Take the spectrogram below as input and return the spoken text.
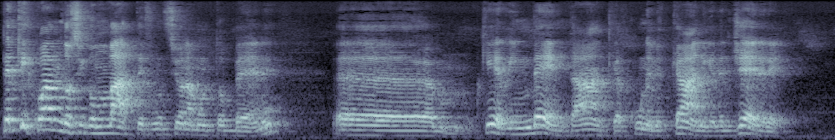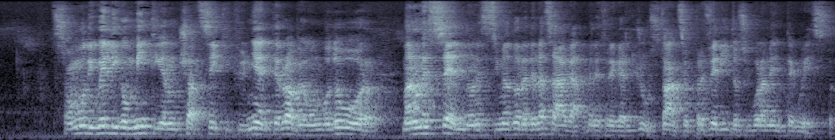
perché quando si combatte funziona molto bene, ehm, che reinventa anche alcune meccaniche del genere. Sono uno di quelli convinti che non ci azzecchi più niente proprio con God of War, ma non essendo un estimatore della saga me ne frega il giusto, anzi ho preferito sicuramente questo.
